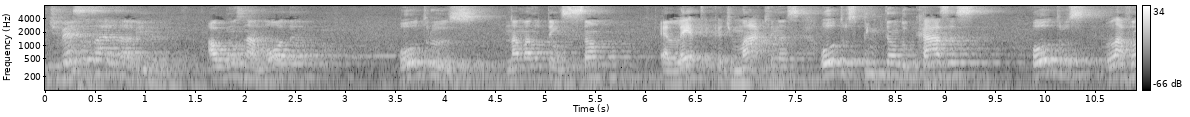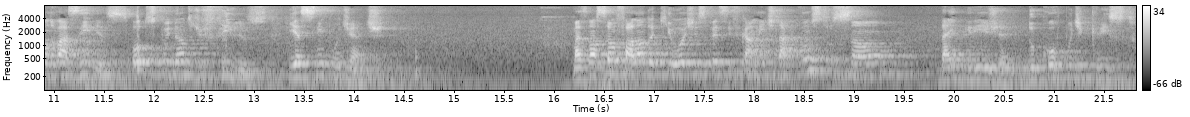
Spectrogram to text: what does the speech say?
em diversas áreas da vida. Alguns na moda, outros na manutenção elétrica de máquinas, outros pintando casas, outros lavando vasilhas, outros cuidando de filhos e assim por diante. Mas nós estamos falando aqui hoje especificamente da construção da igreja, do corpo de Cristo.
